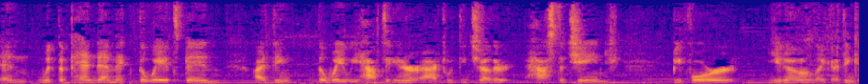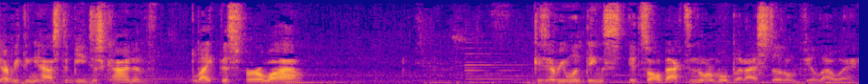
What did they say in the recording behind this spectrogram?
And with the pandemic, the way it's been, I think the way we have to interact with each other has to change before, you know, like I think everything has to be just kind of like this for a while. Because everyone thinks it's all back to normal, but I still don't feel that way.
